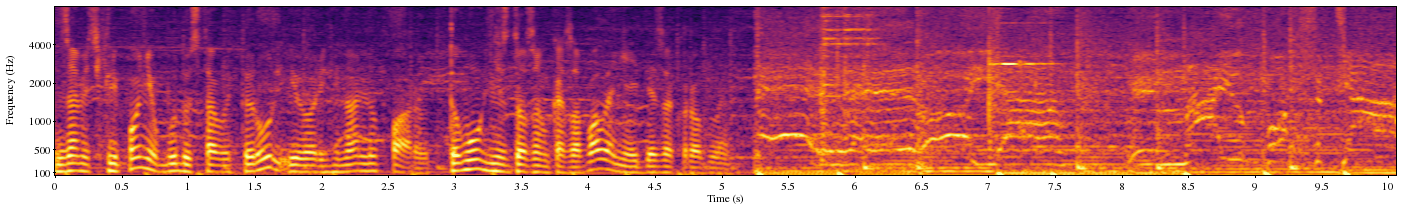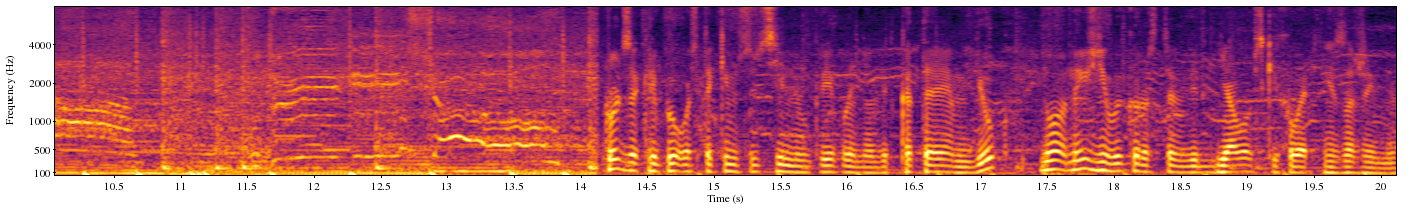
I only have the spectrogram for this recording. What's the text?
Замість кліпонів буду ставити руль і оригінальну фару, тому гніздо замка запалення йде за кораблем. Руль закріпив ось таким суцільним кріпленням від КТМ Юг, ну а нижній використав від явовських верхніх зажимів.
